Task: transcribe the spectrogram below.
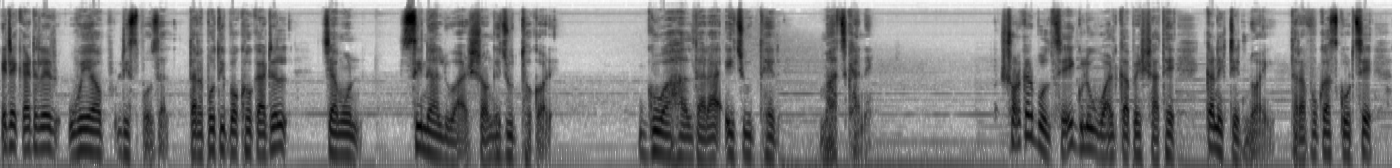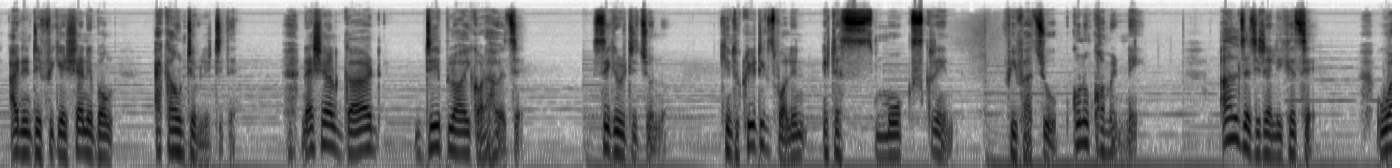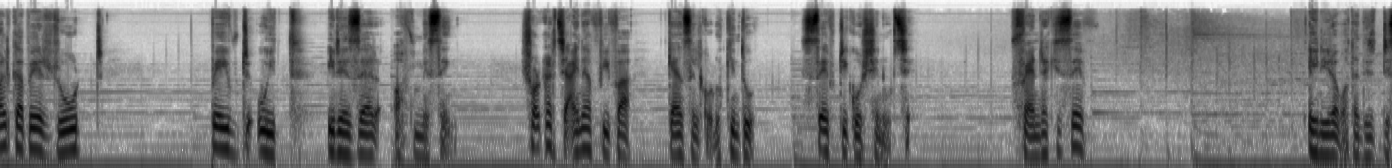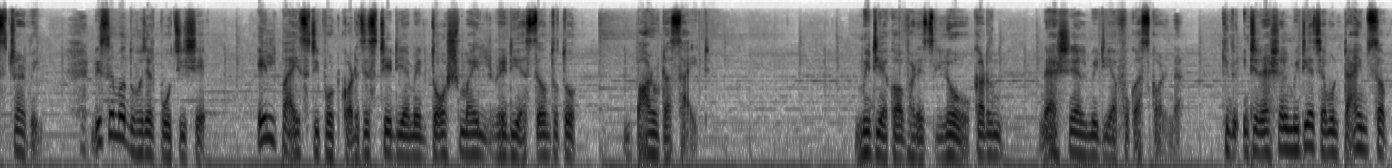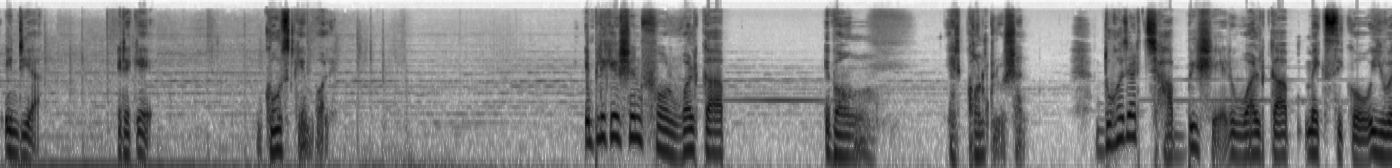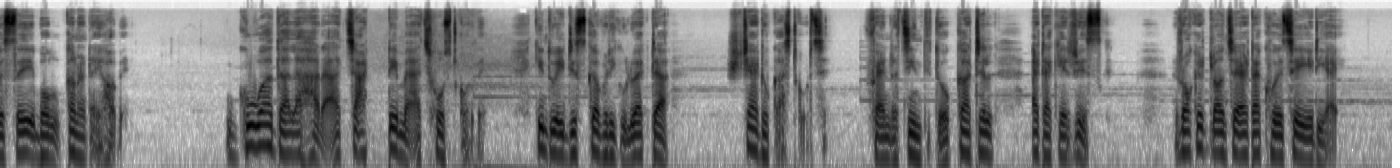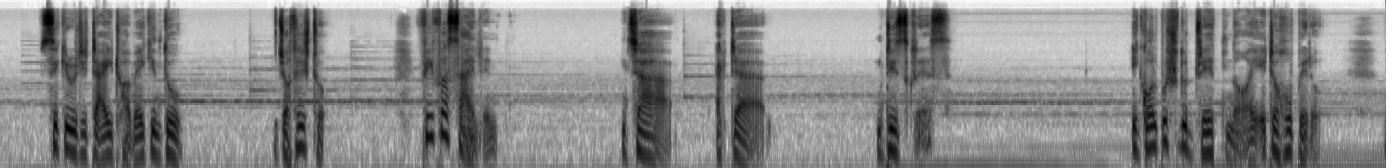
এটা ক্যাটেলের ওয়ে অফ ডিসপোজাল তারা প্রতিপক্ষ ক্যাটেল যেমন সিনালুয়ার সঙ্গে যুদ্ধ করে। গুয়াহাল দ্বারা এই যুদ্ধের মাঝখানে। সরকার বলছে এগুলো ওয়ার্ল্ড কাপের সাথে কানেক্টেড নয়। তারা ফোকাস করছে আইডেন্টিফিকেশন এবং অ্যাকাউন্টেবিলিটিতে ন্যাশনাল গার্ড ডিপ্লয় করা হয়েছে সিকিউরিটির জন্য। কিন্তু ক্রিটিক্স বলেন এটা স্মোক স্ক্রিন ফিফা চুপ, কোনো কমেন্ট নেই। আল জাজিরা লিখেছে ওয়ার্ল্ড কাপের route paved with erasure of missing সরকার চায় না ফিফা ক্যান্সেল করুক, কিন্তু সেফটি কোশ্চেন উঠছে। ফ্যানরা কি সেফ এই নিরবতা ডিস্টার্বিং ডিসেম্বর দু হাজার পঁচিশে এল পাইস রিপোর্ট করে যে স্টেডিয়ামের দশ মাইল রেডিয়াসে অন্তত বারোটা সাইট মিডিয়া কভারেজ লো কারণ ন্যাশনাল মিডিয়া ফোকাস করে না। কিন্তু ইন্টারন্যাশনাল মিডিয়া যেমন টাইমস অফ ইন্ডিয়া এটাকে গোস্ট গেম বলে। ইমপ্লিকেশন ফর ওয়ার্ল্ড কাপ এবং এর কনক্লুশন দু হাজার ছাব্বিশের ওয়ার্ল্ড কাপ মেক্সিকো ইউএসএ এবং কানাডায় হবে। গোয়া দালাহারা চারটে ম্যাচ হোস্ট করবে। কিন্তু এই ডিসকভারিগুলো একটা শ্যাডো কাস্ট করছে। ফ্যানরা চিন্তিত কাটেল অ্যাটাকের রিস্ক রকেট লঞ্চার অ্যাটাক হয়েছে এরিয়ায়। সিকিউরিটি টাইট হবে, কিন্তু যথেষ্ট। ফিফা সাইলেন্ট যা একটা ডিসগ্রেস এই গল্প শুধু ড্রেথ নয়, এটা হোপেরও।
